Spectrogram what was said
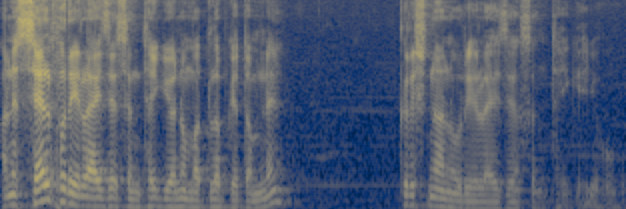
અને સેલ્ફ રિયલાઇઝેશન થઈ ગયું, એનો મતલબ કે તમને કૃષ્ણનું રિયલાઇઝેશન થઈ ગયું.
